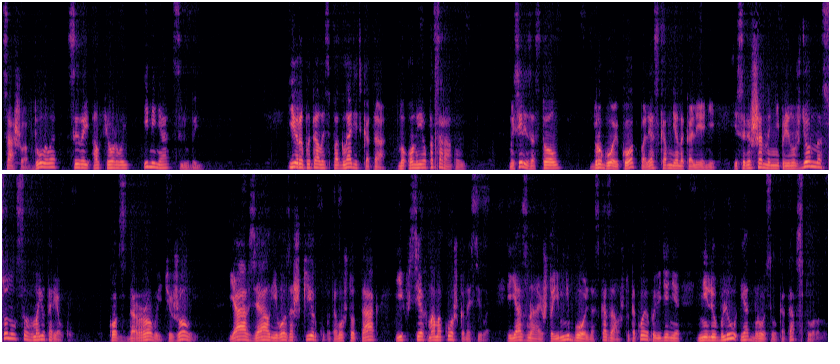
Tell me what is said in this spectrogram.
Сашу Абдулова с Ирой Алферовой и меня с Людой. Ира пыталась погладить кота, но он ее поцарапал. Мы сели за стол. Другой кот полез ко мне на колени — и совершенно непринужденно сунулся в мою тарелку. Кот здоровый, тяжелый. Я взял его за шкирку, потому что так их всех мама-кошка носила, и я знаю, что им не больно, сказал, что такое поведение не люблю и отбросил кота в сторону.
